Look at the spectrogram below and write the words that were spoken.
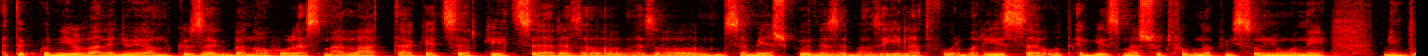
Hát akkor nyilván egy olyan közegben, ahol ezt már látták egyszer-kétszer, ez a, ez a személyes környezetben az életforma része, ott egész máshogy fognak viszonyulni, mint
